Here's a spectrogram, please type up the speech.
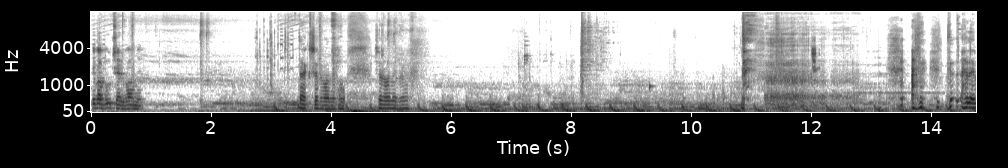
Chyba był czerwony. Tak, czerwony. Czerwony był. Ale, ale,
